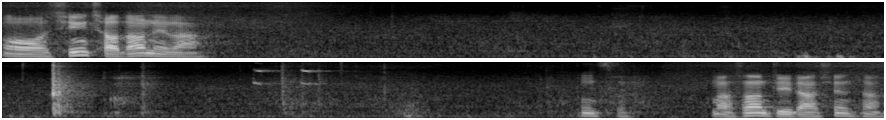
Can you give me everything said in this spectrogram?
哦，亲吵到你了。粽子，马上抵达现场。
